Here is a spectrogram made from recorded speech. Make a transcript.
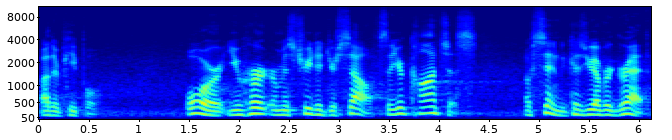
other people, or you hurt or mistreated yourself. So you're conscious of sin because you have regret.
